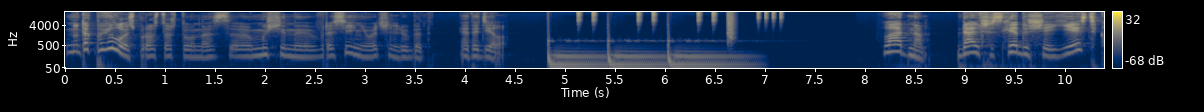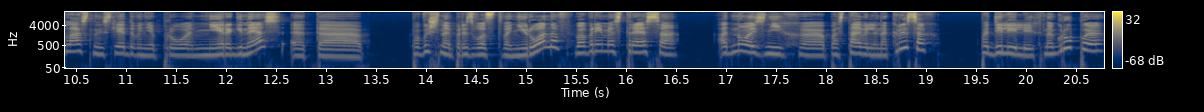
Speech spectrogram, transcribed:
Ну так повелось просто, что у нас э, мужчины в России не очень любят это дело. Ладно, дальше следующее. Есть классное исследование про нейрогенез. Это повышенное производство нейронов во время стресса. Одно из них поставили на крысах, поделили их на группы,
